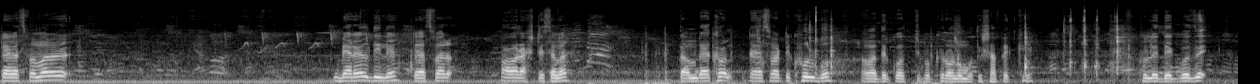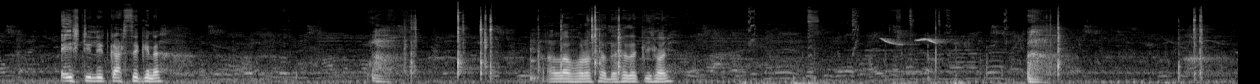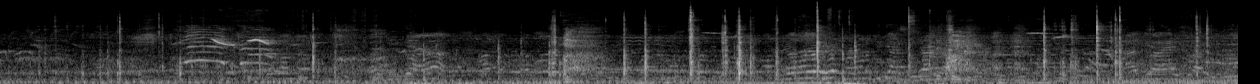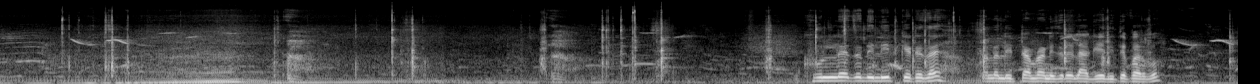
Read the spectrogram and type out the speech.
Transformer barrel দিলে transfer power আসতেছে না। তো আমরা এখন ট্রান্সফারটি খুলবো আমাদের কর্তৃপক্ষের অনুমতি সাপেক্ষে। খুলে দেখব যে এই স্টিলিট কাটছে কি না আল্লাহ ভরসা, দেখা যাক কি হয়। খুললে যদি লিড কেটে যায়, তাহলে লিডটা আমরা নিজেরাই লাগিয়ে দিতে পারব।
